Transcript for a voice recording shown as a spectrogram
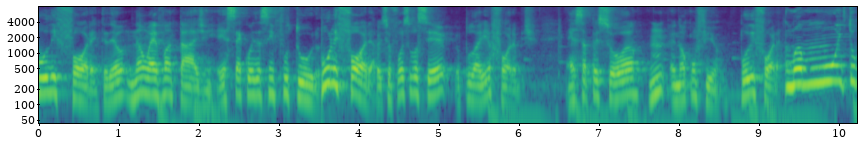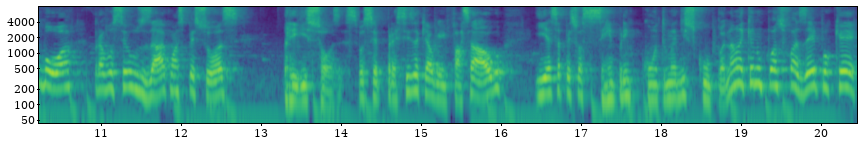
pule fora, entendeu? Não é vantagem. Essa é coisa sem futuro. Pule fora. Se eu fosse você, eu pularia fora, bicho. Essa pessoa, hum, eu não confio. Pule fora. Uma muito boa para você usar com as pessoas preguiçosas. Você precisa que alguém faça algo e essa pessoa sempre encontra uma desculpa. Não, é que eu não posso fazer porque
